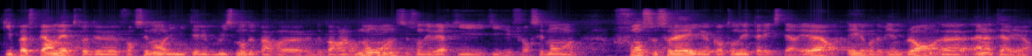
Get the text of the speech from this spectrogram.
qui peuvent permettre de forcément limiter l'éblouissement de par, euh, de par leur nom. Hein. Ce sont des verres qui, qui forcément foncent au soleil quand on est à l'extérieur et redeviennent blancs euh, à l'intérieur.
